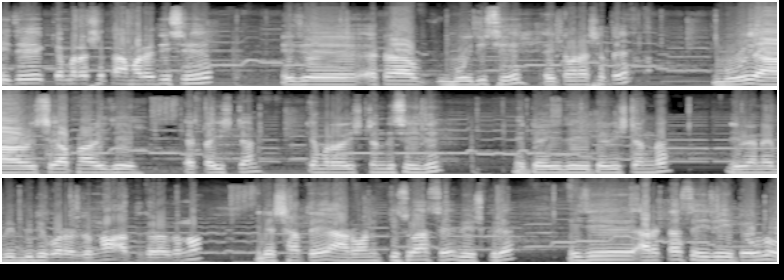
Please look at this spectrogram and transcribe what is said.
এই যে ক্যামেরার সাথে আমার দিছে, এই যে একটা বই দিছে এই ক্যামেরার সাথে। বই আর হচ্ছে আপনার এই যে একটা স্ট্যান্ড, ক্যামেরার স্ট্যান্ড দিছে এই যে। এটা এই যে এটার স্ট্যান্ডটা, এখানে ভিডিও করার জন্য হাতে ধরার জন্য। এটার সাথে আর অনেক কিছু আছে, বিশেষ করে। এই যে আরেকটা আছে, এই যে এটা হলো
